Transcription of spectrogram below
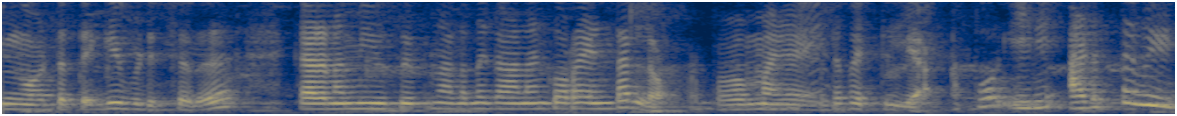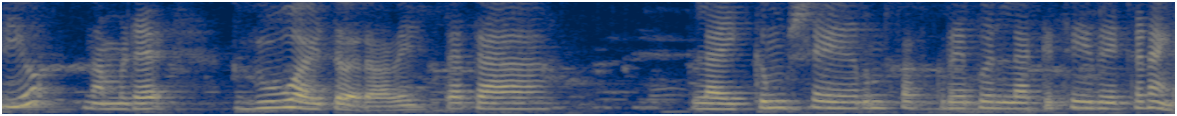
ഇങ്ങോട്ടത്തേക്ക് പിടിച്ചത്. കാരണം മ്യൂസിയത്തിൽ നടന്ന് കാണാൻ കുറേ ഉണ്ടല്ലോ. അപ്പോൾ മഴ ആയിട്ട് പറ്റില്ല. അപ്പോൾ ഇനി അടുത്ത വീഡിയോ നമ്മുടെ സൂ ആയിട്ട് വരാവേ. ടാറ്റാ. ലൈക്കും ഷെയറും സബ്സ്ക്രൈബും എല്ലാം ഒക്കെ ചെയ്തേക്കണേ.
